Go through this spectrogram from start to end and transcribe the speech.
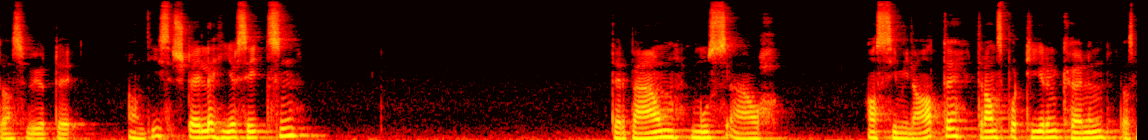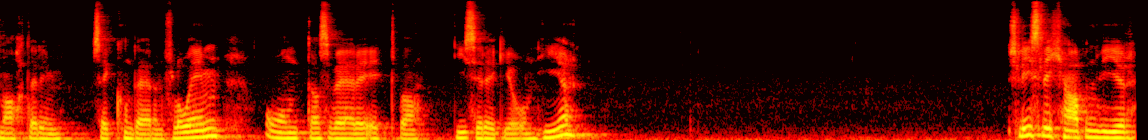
das würde an dieser Stelle hier sitzen. Der Baum muss auch Assimilate transportieren können. Das macht er im sekundären Phloem und das wäre etwa diese Region hier. Schließlich haben wir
